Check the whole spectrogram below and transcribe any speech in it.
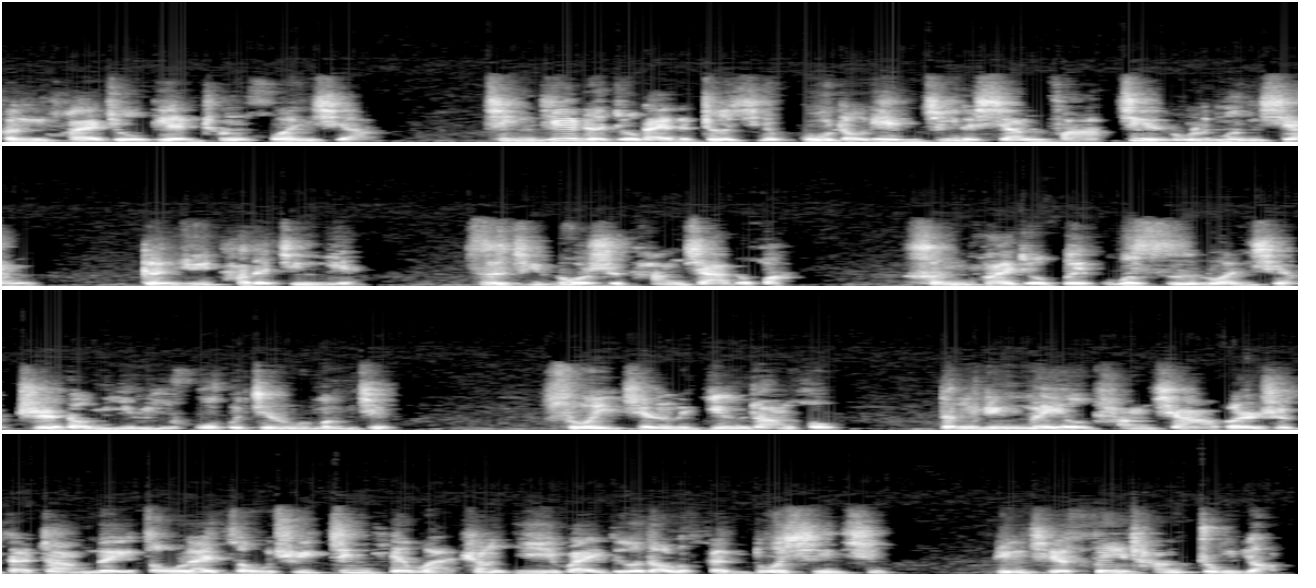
很快就变成幻想，紧接着就带着这些不着边际的想法进入了梦乡。根据他的经验，自己若是躺下的话，很快就会胡思乱想，直到迷迷糊糊进入梦境。所以进了营帐后，邓明没有躺下，而是在帐内走来走去。今天晚上意外得到了很多信息，并且非常重要。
